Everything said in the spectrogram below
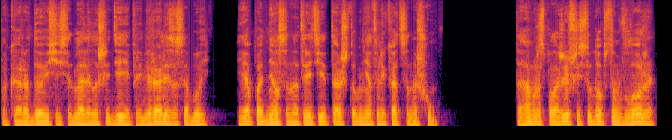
Пока родовичи седлали лошадей и прибирали за собой, я поднялся на третий этаж, чтобы не отвлекаться на шум. Там, расположившись удобством в ложе,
